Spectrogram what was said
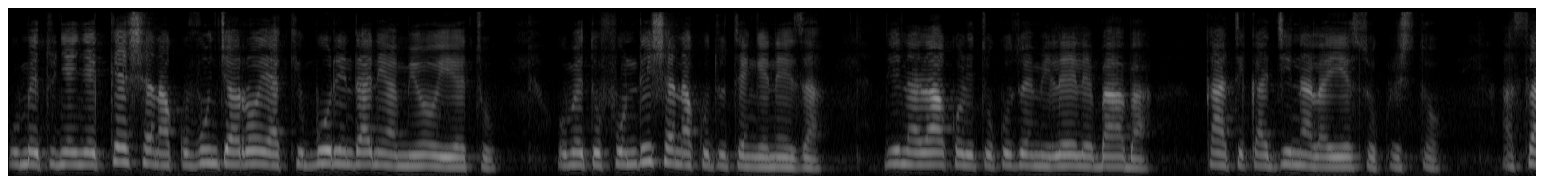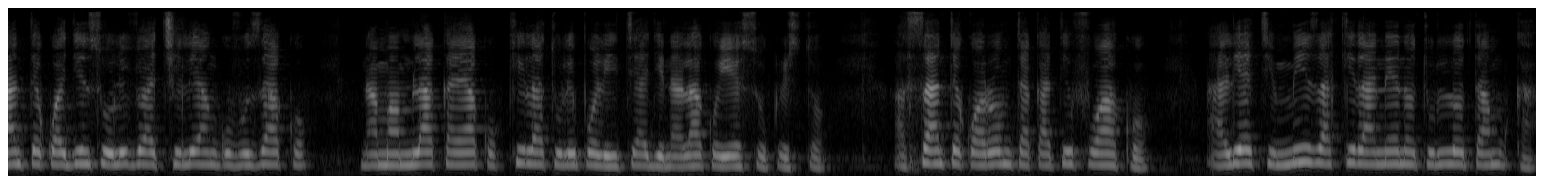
Umetunyenyekesha na kuvunja roho ya kiburi ndani ya mioyo yetu. Umetufundisha na kututengeneza. Jina lako litukuzwe milele Baba katika jina la Yesu Kristo. Asante kwa jinsi ulivyoachilia nguvu zako na mamlaka yako kila tulipoliitia jina lako Yesu Kristo. Asante kwa Roho Mtakatifu wako aliyetimiza kila neno tulilotamka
